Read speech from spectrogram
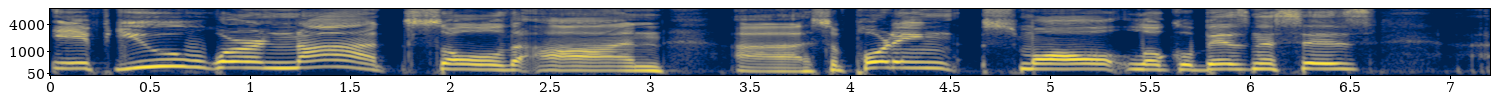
if you were not sold on uh, supporting small local businesses, uh,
